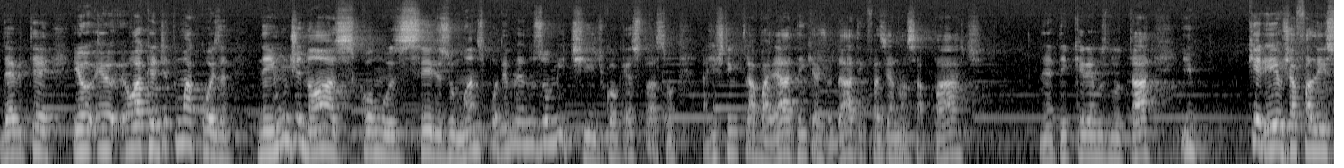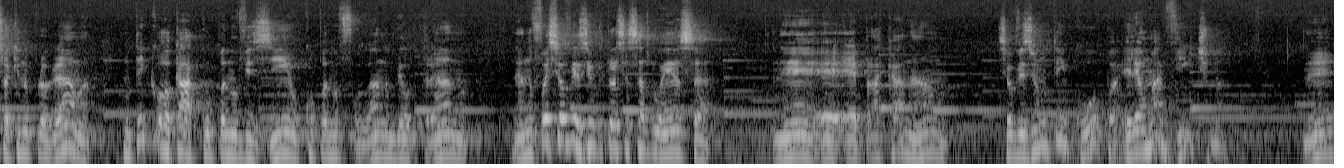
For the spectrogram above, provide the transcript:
Deve ter. Eu, eu, eu acredito uma coisa: nenhum de nós, como seres humanos, podemos nos omitir de qualquer situação. A gente tem que trabalhar, tem que ajudar, tem que fazer a nossa parte, né? tem que queremos lutar. E querer, eu já falei isso aqui no programa, não tem que colocar a culpa no vizinho, culpa no fulano, no Beltrano. Né? Não foi seu vizinho que trouxe essa doença né? é, é para cá, não. Seu vizinho não tem culpa, ele é uma vítima. Né?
